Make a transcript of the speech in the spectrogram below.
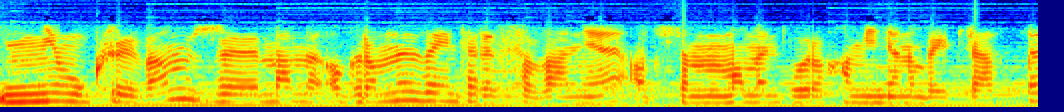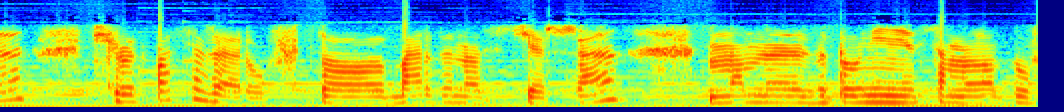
Nie ukrywam, że mamy ogromne zainteresowanie od samego momentu uruchomienia nowej trasy wśród pasażerów. To bardzo nas cieszy. Mamy wypełnienie samolotów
